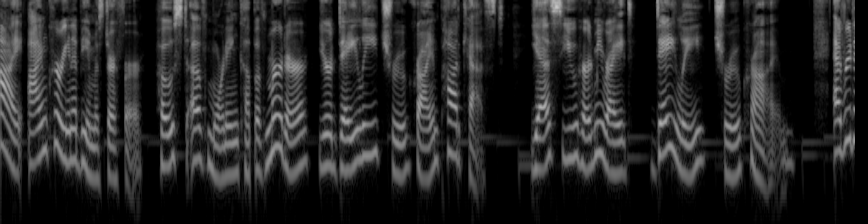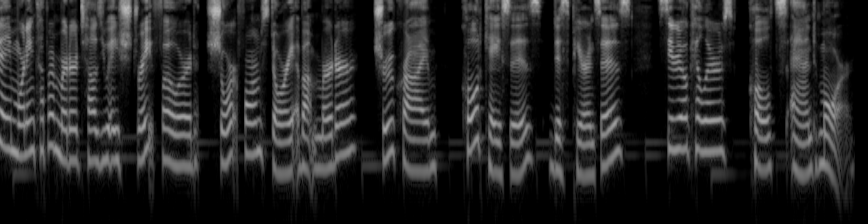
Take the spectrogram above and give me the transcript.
Hi, I'm Korina Biemesderfer, host of Morning Cup of Murder, your daily true crime podcast. Yes, you heard me right, daily true crime. Every day, Morning Cup of Murder tells you a straightforward, short form story about murder, true crime, cold cases, disappearances, serial killers, cults, and more.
